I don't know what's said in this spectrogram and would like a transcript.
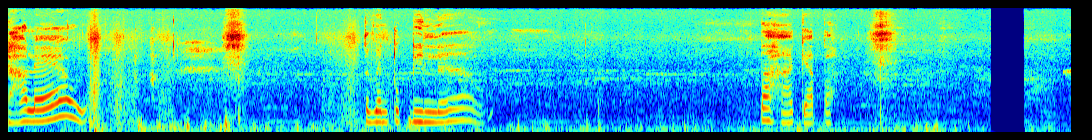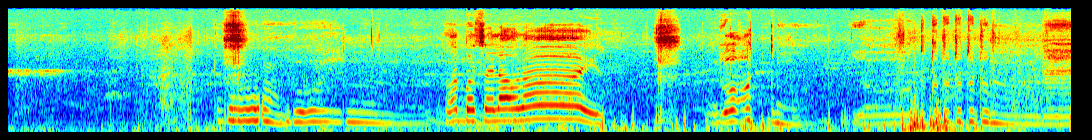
ช้าแล้วตะเวนตกดินแล้วป้าหาแก๊ปปะบุ้ยรถเบิดใส่เราเลยยอดตุ่มยอดตุ่มตุ่มตุ่มเลย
